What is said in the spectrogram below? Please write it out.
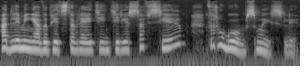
А для меня вы представляете интерес совсем в другом смысле.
